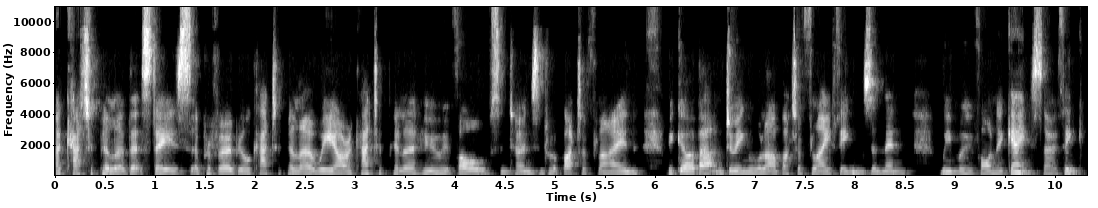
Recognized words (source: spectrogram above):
a caterpillar that stays a proverbial caterpillar. We are a caterpillar who evolves and turns into a butterfly, and we go about and doing all our butterfly things, and then we move on again. So I think,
